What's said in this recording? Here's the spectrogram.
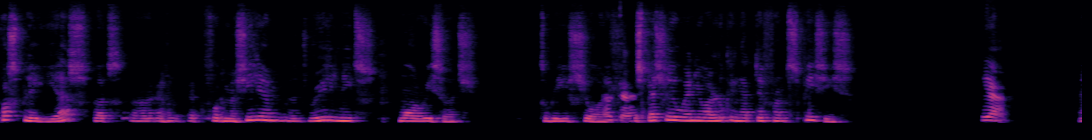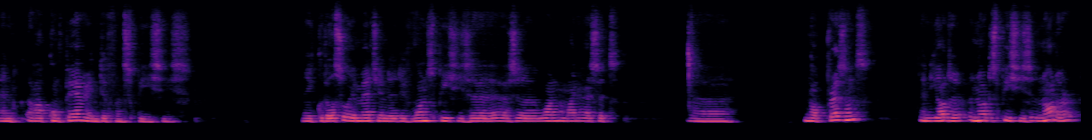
possibly yes, but uh, for the mycelium, it really needs more research to be sure, okay. especially when you are looking at different species. Yeah, and are comparing different species. And you could also imagine that if one species uh, has a one amino acid uh, not present, and the other another species another,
